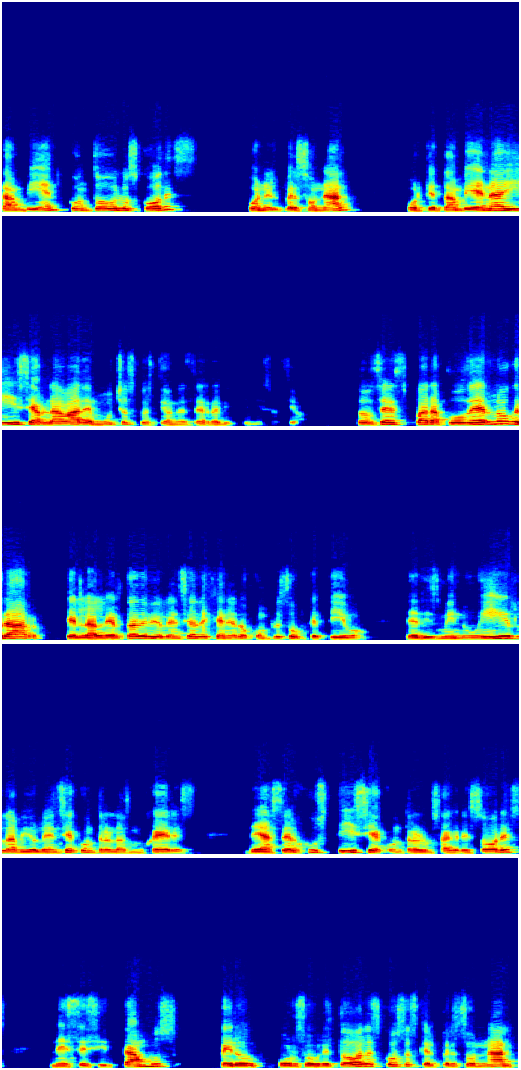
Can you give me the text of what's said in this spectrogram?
también con todos los codes, con el personal, porque también ahí se hablaba de muchas cuestiones de revictimización. Entonces, para poder lograr que la alerta de violencia de género cumple su objetivo de disminuir la violencia contra las mujeres, de hacer justicia contra los agresores, necesitamos, pero por sobre todas las cosas, que el personal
